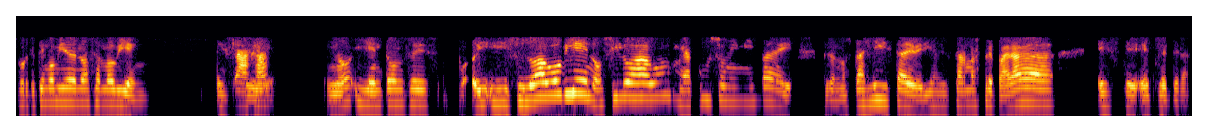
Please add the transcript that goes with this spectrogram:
porque tengo miedo de no hacerlo bien. Este, ¿no? Y entonces, y, si lo hago bien o si lo hago, me acuso a mí misma de, pero no estás lista, deberías estar más preparada, este, etcétera.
